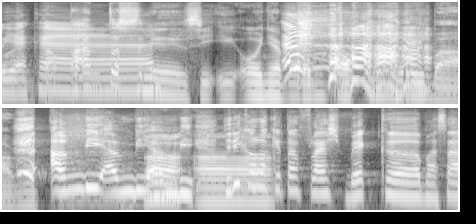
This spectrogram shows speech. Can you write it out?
ya Tak kan. pantes nih CEO-nya ngeri banget Ambi, ambi, Ah, ambi. ah. Jadi kalau kita flashback ke masa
